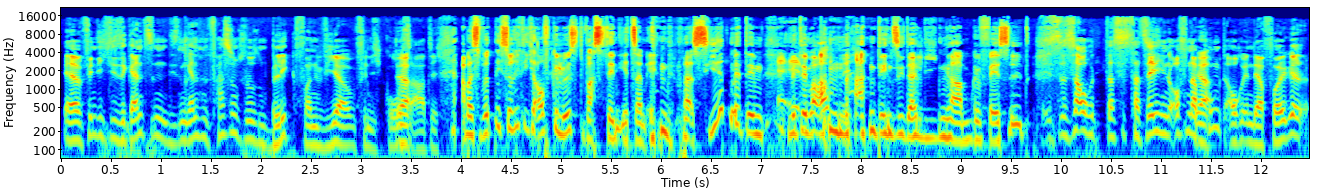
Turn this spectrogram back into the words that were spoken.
äh, finde ich diese ganzen, diesen ganzen fassungslosen Blick von wir finde ich großartig. Ja. Aber es wird nicht so richtig aufgelöst, was denn jetzt am Ende passiert mit dem äh, mit dem armen Nahen, den sie da liegen haben, gefesselt. Es ist auch, das ist tatsächlich ein offener ja. Punkt auch in der Folge.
